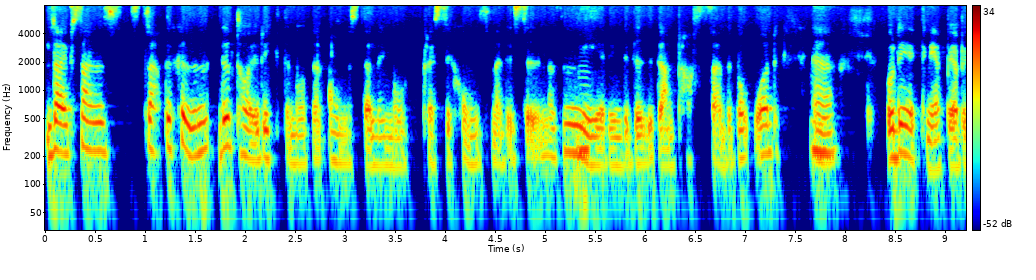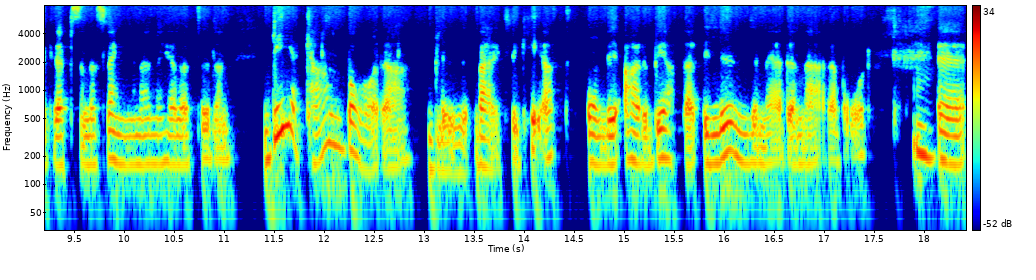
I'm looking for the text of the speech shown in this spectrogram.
life science-strategin den tar ju riktigt mot en omställning mot precisionsmedicin, alltså mm. mer individanpassad vård. Mm. Uh, och det är knepiga begrepp som jag slänger med mig hela tiden. Det kan bara bli verklighet om vi arbetar i linje med en nära vård. Mm. Eh,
